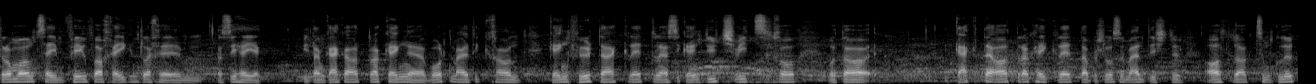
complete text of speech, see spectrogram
die Romands haben vielfach eigentlich, ähm, also sie haben bei diesem Gegenantrag eine Wortmeldung gehabt und gegen für den geredet und dann sind gegen Deutschschweizer gekommen, die da gegen den Antrag geredet aber schlussendlich ist der Antrag zum Glück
